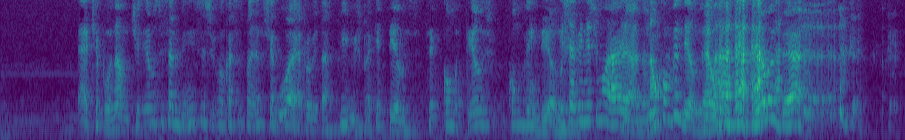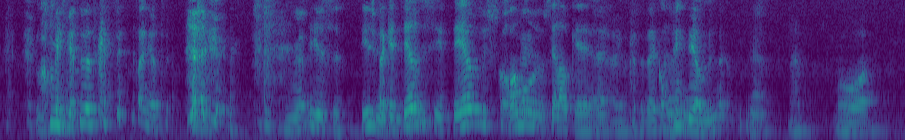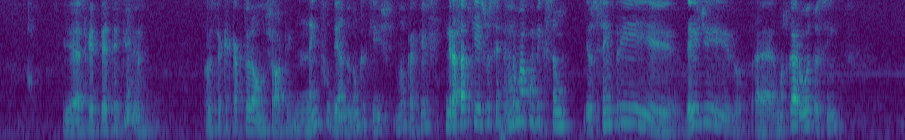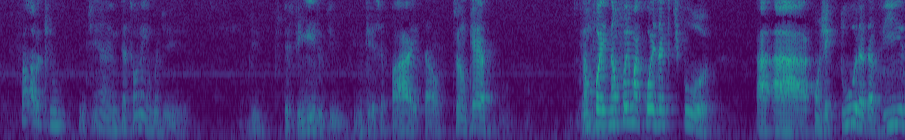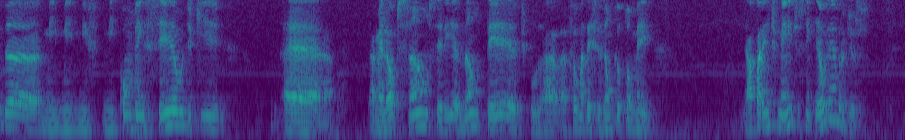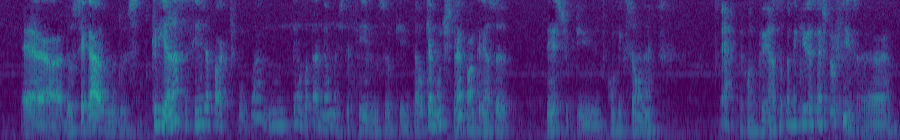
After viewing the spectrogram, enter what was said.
É, tipo, não, eu não sei se era o Vinícius, o Cacete do Planeta chegou a reaproveitar filhos para que tê-los? Como tê-los, como vendê-los. Isso é Vinícius Moraes. É, né? Não como vendê-los. É, né? como vendê-los é. Como vendê-los é do Cacete do Planeta. Isso. Filhos pra que tê-los e se tê-los Como- como sei lá o quê. É, Planeta é como É. vendê-los, né? É. né? O... E é, você quer ter, ter filho? Ou você quer capturar um no shopping? Nem fudendo, nunca quis. Nunca quis? Engraçado que isso sempre foi Hum. uma convicção. Eu sempre, desde é, muito garoto, assim, falava que não, não tinha intenção nenhuma de, de ter filho, de não queria ser pai e tal. Você não quer. você Não foi, não foi uma coisa que, tipo, a, a conjectura da vida me, me, me, me convenceu de que é, a melhor opção seria não ter, tipo, a- a- foi uma decisão que eu tomei. Aparentemente, assim, eu lembro disso. É, de eu ser gar- dos- criança, assim, já fala que, tipo, ah, não tenho vontade nenhuma de ter filho, não sei o que e tal. O que é muito estranho para uma criança ter esse tipo de, de convicção, né? É, até quando criança eu também queria ser astrofísico.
